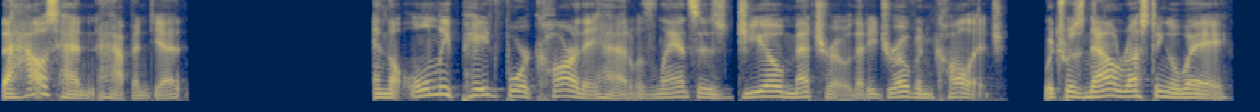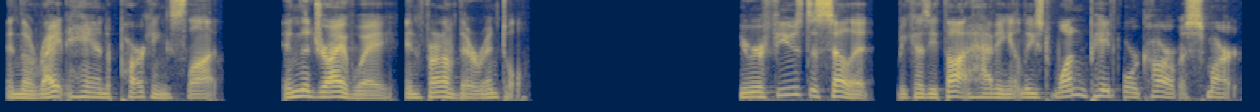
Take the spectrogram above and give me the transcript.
The house hadn't happened yet. And the only paid for car they had was Lance's Geo Metro that he drove in college, which was now rusting away in the right hand parking slot in the driveway in front of their rental. He refused to sell it because he thought having at least one paid for car was smart.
